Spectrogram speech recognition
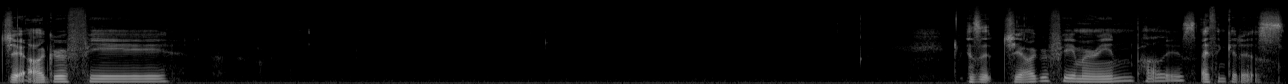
geography. Is it geography marine polys? I think it is.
